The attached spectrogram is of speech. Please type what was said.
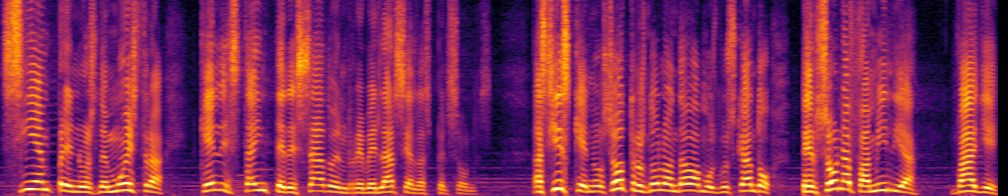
Siempre nos demuestra que Él está interesado en revelarse a las personas. Así es que nosotros no lo andábamos buscando. Persona, familia, valle,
